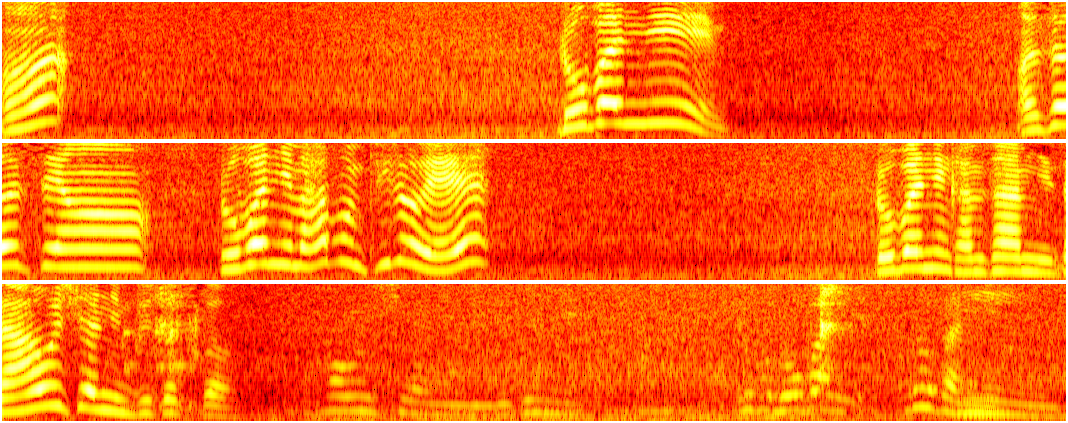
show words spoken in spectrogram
어? 로바님, 어서오세요. 로바님 화분 필요해? 로바님 감사합니다. 하울시아님 늦었어. 하울 시간이 늦었네. 이거 로바님, 로바님. 응.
